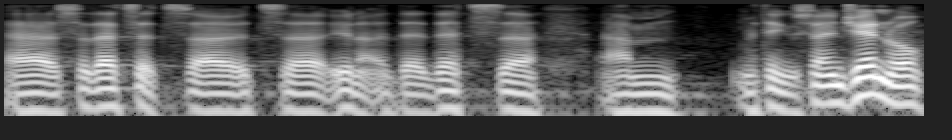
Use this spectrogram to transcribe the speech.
Uh, so that's it. So it's, uh, you know, that, that's. Um, things. So in general,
